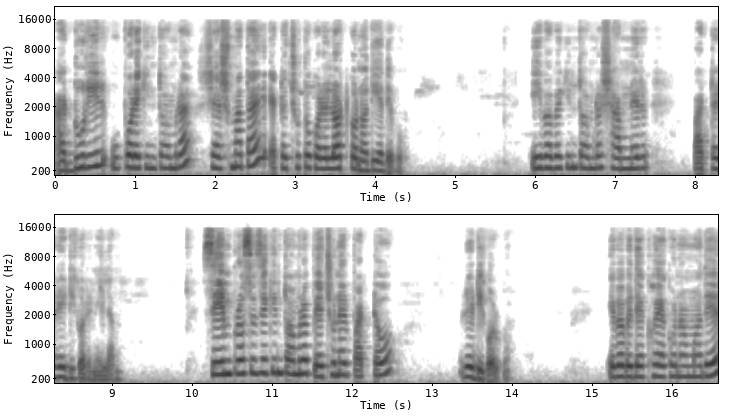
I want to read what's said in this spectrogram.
আর ডুরির উপরে কিন্তু আমরা শেষ মাথায় একটা ছোট করে লটকনও দিয়ে দেব। এইভাবে কিন্তু আমরা সামনের পাটটা রেডি করে নিলাম। সেম প্রসেসে কিন্তু আমরা পেছনের পাটটাও রেডি করব। এভাবে দেখো এখন আমাদের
